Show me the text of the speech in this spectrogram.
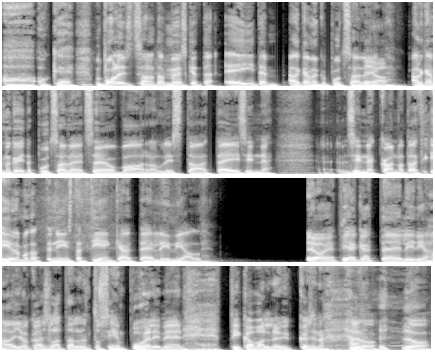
ah okei. Okay. Mutta poliisit sanotaan myöskin, että ei itse, älkää menkö putsaile Joo. itse. Älkää menkö itse putsaile, että se on vaarallista, että ei sinne, sinne kannata. Et ilmoitatte niistä tienkäyttäjän linjalle. Joo, ja tienkäyttäjän linjahan on jokaisella tallennettu siihen puhelimeen pikavallina ykkösenä. Joo, joo.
